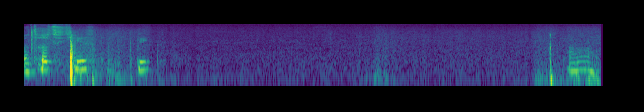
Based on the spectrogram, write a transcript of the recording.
I thought it is big. Oh.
